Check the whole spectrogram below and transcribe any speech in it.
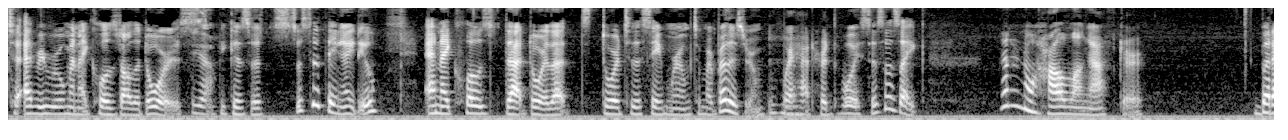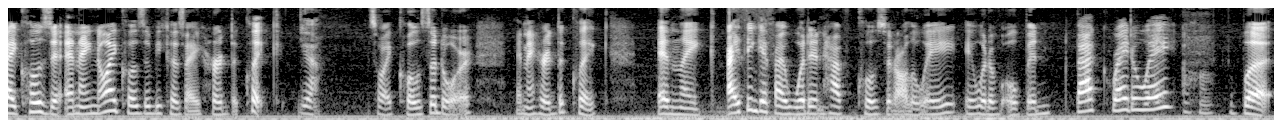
to every room and I closed all the doors. Yeah. because it's just a thing I do. And I closed that door, that door to the same room to my brother's room where I Mhm. had heard the voice. This was like, I don't know how long after, but I closed it, and I know I closed it because I heard the click. Yeah. So I closed the door, and I heard the click, and like I think if I wouldn't have closed it all the way, it would have opened back right away. Uh huh. But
